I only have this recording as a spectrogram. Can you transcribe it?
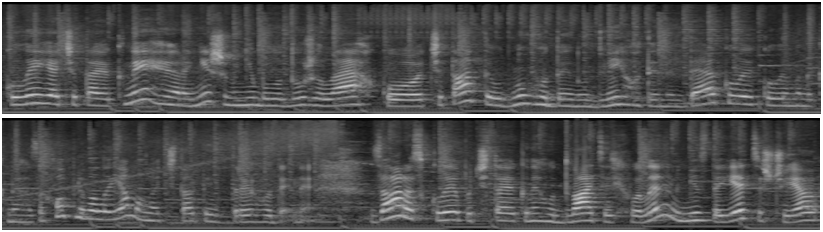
Коли я читаю книги, раніше мені було дуже легко читати одну годину, дві години. Деколи, коли мене книга захоплювала, я могла читати і три години. Зараз, коли я почитаю книгу 20 хвилин, мені здається, що я.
